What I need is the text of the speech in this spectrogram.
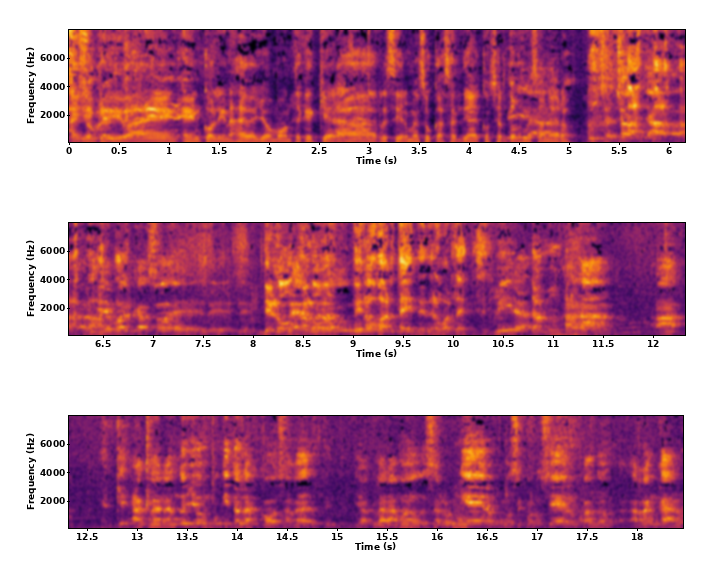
Alguien, que viva en, en Colinas de Bellomonte que quiera recibirme en su casa el día del concierto de los mesoneros. Muchachos, ya olvidemos el caso de. De, de, De los, los, de los bartenders, de los bartenders, sí. Mira, Dame un trago. ajá, ah, que- aclarando yo un poquito las cosas, ¿verdad? ya aclaramos dónde se reunieron, cómo se conocieron, cuándo arrancaron,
